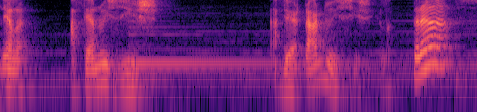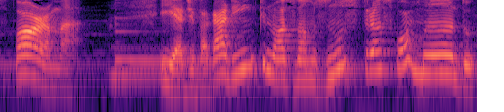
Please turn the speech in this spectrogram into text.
Ela, a fé não exige. A verdade não exige. Ela transforma. E é devagarinho que nós vamos nos transformando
